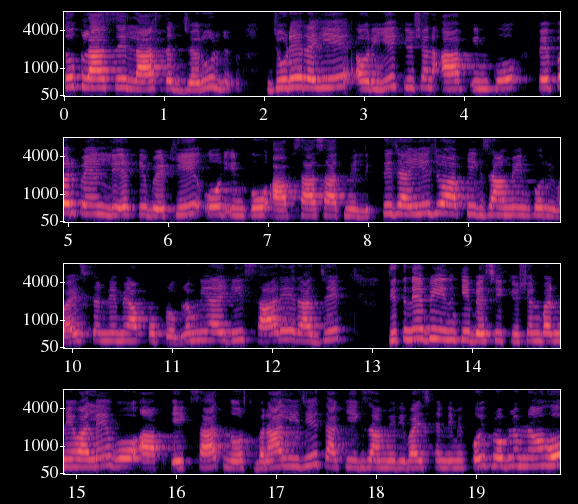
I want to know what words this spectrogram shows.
तो क्लास से लास्ट तक ज़रूर जुड़े रहिए और ये क्वेश्चन आप इनको पेपर पेन लेके बैठिए और इनको आप साथ साथ में लिखते जाइए, जो आपके एग्ज़ाम में इनको रिवाइज करने में आपको प्रॉब्लम नहीं आएगी। सारे राज्य जितने भी इनके बेसिक क्वेश्चन बनने वाले हैं, वो आप एक साथ नोट्स बना लीजिए ताकि एग्ज़ाम में रिवाइज करने में कोई प्रॉब्लम ना हो।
